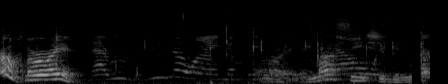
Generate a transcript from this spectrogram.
Oh, it's my roll right here. My seat should be right.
